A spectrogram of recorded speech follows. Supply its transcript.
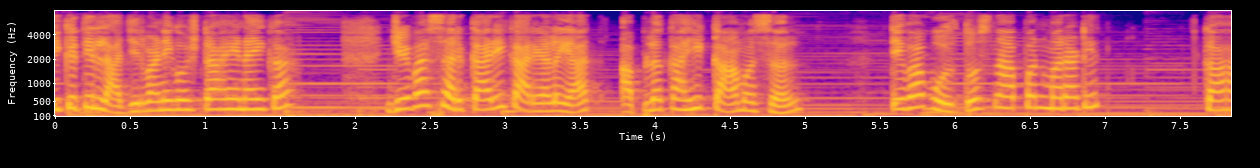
ही किती लाजीरवाणी गोष्ट आहे नाही का? जेव्हा सरकारी कार्यालयात आपलं काही काम असेल तेव्हा बोलतोच ना आपण मराठीत? का?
